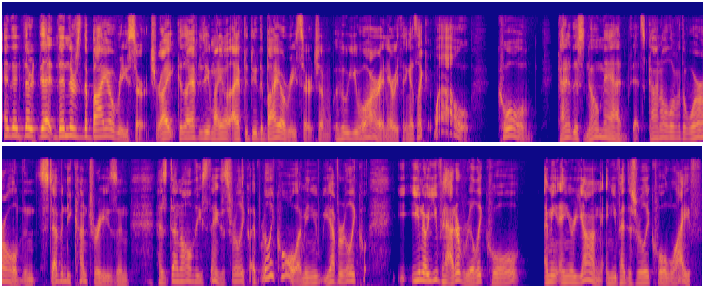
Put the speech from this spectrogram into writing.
And then there then there's the bio research, right? Because I have to do my own I have to do the bio research of who you are and everything. It's like, wow, cool. Kind of this nomad that's gone all over the world in 70 countries and has done all these things. It's really really cool. I mean, you you have a really cool you, you know, you've had a really cool I mean, and you're young and you've had this really cool life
